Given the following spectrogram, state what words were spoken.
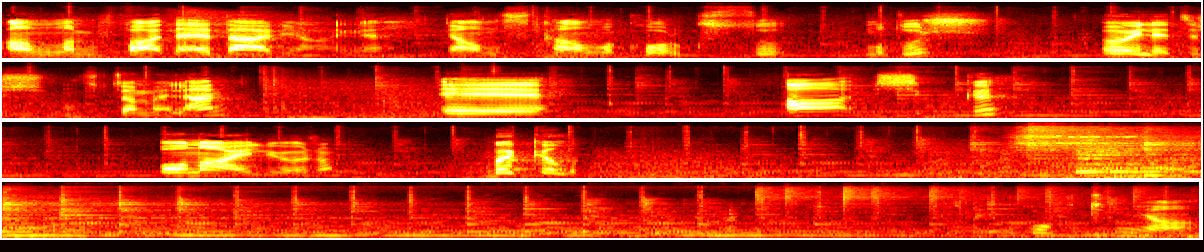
anlam ifade eder yani. Yalnız kalma korkusu mudur? Öyledir muhtemelen. Ee, A şıkkı onaylıyorum. Bakalım. Korktum ya.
